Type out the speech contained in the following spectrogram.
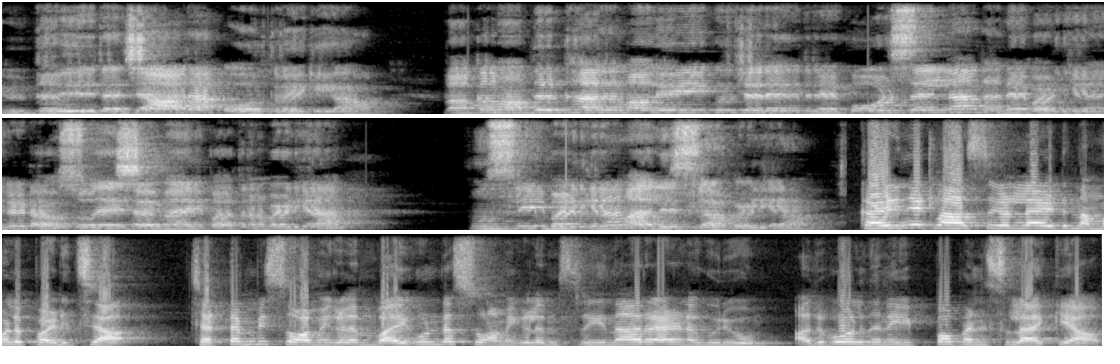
യുദ്ധവിരുദ്ധ ജാഥ ഓർത്ത് വയ്ക്കുക. വക്കം അബ്ദുൽ ഖാദർ മൗലവിയെ കുറിച്ച് അദ്ദേഹത്തിന്റെ കോഴ്സ് എല്ലാം തന്നെ പഠിക്കണം കേട്ടോ. സ്വദേശമായി പത്രം പഠിക്കണം മുസ്ലിം പഠിക്കണം അൽ ഇസ്ലാം പഠിക്കണം. കഴിഞ്ഞ ക്ലാസ്സുകളിലായിട്ട് നമ്മൾ പഠിച്ച ചട്ടമ്പി സ്വാമികളും വൈകുണ്ഠ സ്വാമികളും ശ്രീനാരായണ ഗുരുവും അതുപോലെ തന്നെ ഇപ്പൊ മനസ്സിലാക്കിയ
